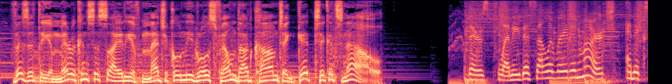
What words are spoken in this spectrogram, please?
Visit the American Society of Magical Negroes Film.com to get tickets now. There's plenty to celebrate in March and ex-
